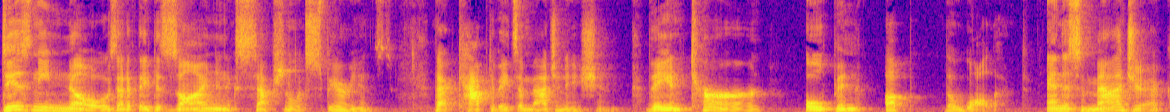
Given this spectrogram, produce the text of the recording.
Disney knows that if they design an exceptional experience that captivates imagination, they in turn open up the wallet. And this magic,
